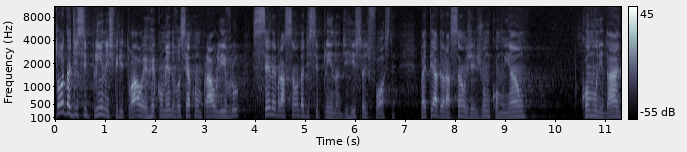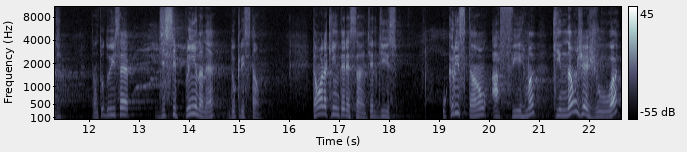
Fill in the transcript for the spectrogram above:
Toda disciplina espiritual, eu recomendo você a comprar o livro Celebração da Disciplina, de Richard Foster. Vai ter adoração, jejum, comunhão, comunidade. Então, tudo isso é disciplina né, do cristão. Então, olha que interessante. Ele diz: o cristão afirma que não jejua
